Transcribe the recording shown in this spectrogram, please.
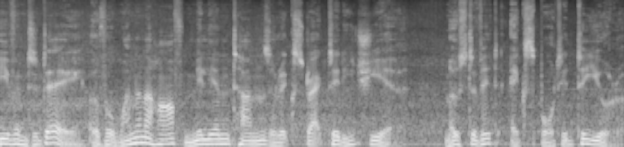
Even today, over one and a half million tons are extracted each year, most of it exported to Europe.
